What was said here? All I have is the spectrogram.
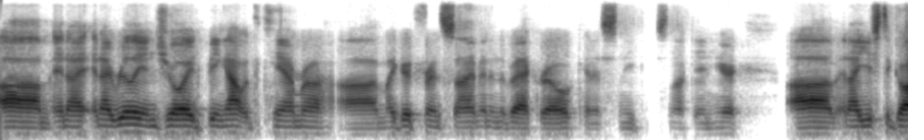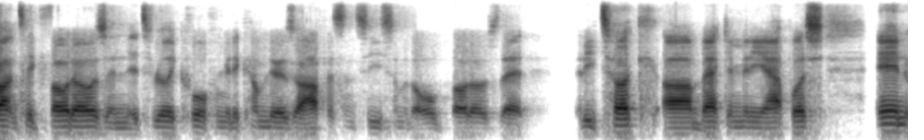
Um, and I and I really enjoyed being out with the camera. Uh, my good friend Simon in the back row kind of sneak snuck in here, um, and I used to go out and take photos. And it's really cool for me to come to his office and see some of the old photos that that he took um, back in Minneapolis. And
